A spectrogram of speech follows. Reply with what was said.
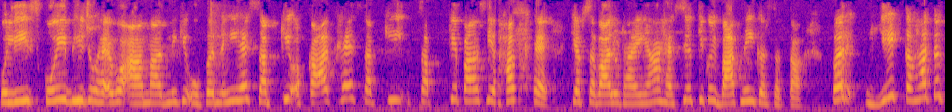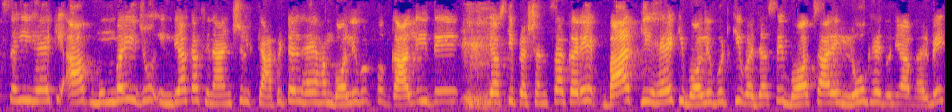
पुलिस, कोई भी जो है वो आम आदमी के ऊपर नहीं है, सबकी औकात है, सबकी, सबके पास ये हक है कि आप सवाल उठाएँ, यहाँ हैसियत की कोई बात नहीं कर सकता। पर ये कहाँ तक सही है कि आप मुंबई, जो इंडिया का फाइनेंशियल कैपिटल है, हम बॉलीवुड को गाली दे या उसकी प्रशंसा करें, बात ये है कि बॉलीवुड की वजह से बहुत सारे लोग हैं दुनिया भर में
